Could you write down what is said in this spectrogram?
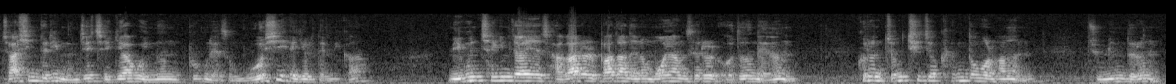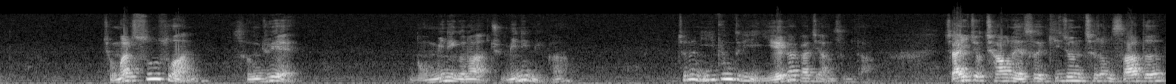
자신들이 문제 제기하고 있는 부분에서 무엇이 해결됩니까? 미군 책임자의 사과를 받아내는 모양새를 얻어내는 그런 정치적 행동을 하는 주민들은 정말 순수한 성주의 농민이거나 주민입니까? 저는 이분들이 이해가 가지 않습니다. 자의적 차원에서 기존처럼 사드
